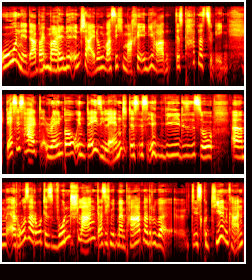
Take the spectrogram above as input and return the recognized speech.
Ohne dabei meine Entscheidung, was ich mache, in die Hand des Partners zu legen. Das ist halt Rainbow in Daisyland. Das ist irgendwie, das ist so ähm, rosarotes Wunschland, dass ich mit meinem Partner darüber äh, diskutieren kann,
